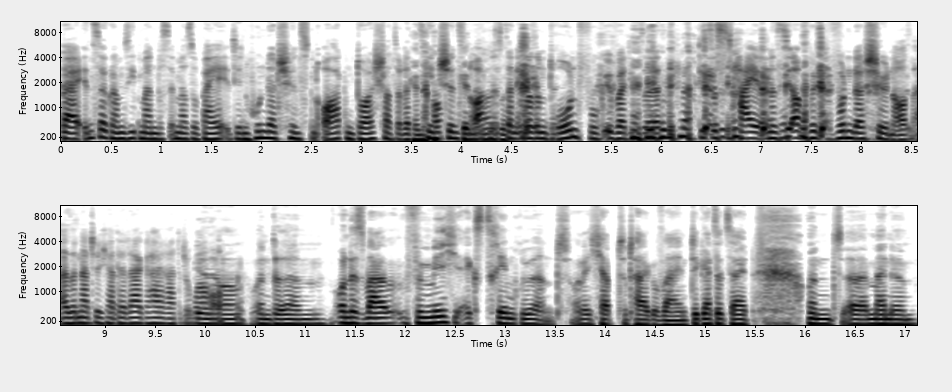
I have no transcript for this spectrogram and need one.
bei Instagram sieht man das immer so bei den 100 schönsten Orten Deutschlands oder genau, zehn schönsten genau Orten ist dann immer so ein Drohnenflug über diese, genau. dieses Teil. Und es sieht auch wirklich wunderschön aus. Also natürlich hat er da geheiratet. Wow. Genau. Und, ähm, und es war für mich extrem rührend. Und ich habe total geweint die ganze Zeit. Und äh, meine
